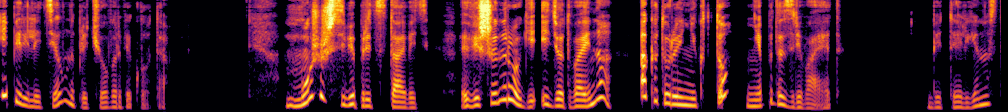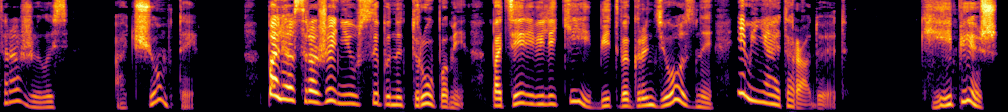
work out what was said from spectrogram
и перелетел на плечо Ворвиглота. «Можешь себе представить, в Вишенроге идет война, о которой никто не подозревает?» Вителья насторожилась. «О чем ты?» Поля сражений усыпаны трупами, потери велики, битвы грандиозны, и меня это радует. Кипиш?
